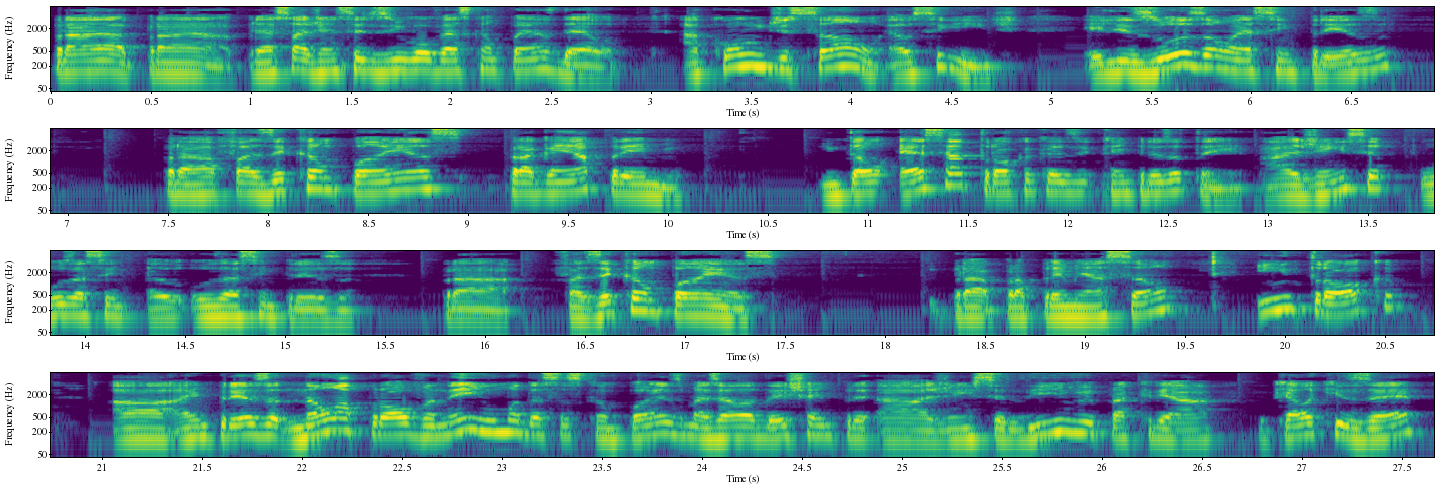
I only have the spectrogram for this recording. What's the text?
para essa agência desenvolver as campanhas dela. A condição é o seguinte: eles usam essa empresa para fazer campanhas para ganhar prêmio. Então, essa é a troca que a empresa tem. A agência usa essa, usa essa empresa para fazer campanhas para premiação e, em troca, a, a, empresa não aprova nenhuma dessas campanhas, mas ela deixa a, a agência livre para criar o que ela quiser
